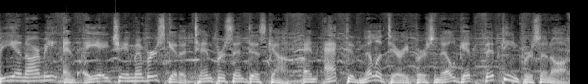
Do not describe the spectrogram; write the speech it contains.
BN Army and AHA members get a 10% discount, and active military personnel get 15% off.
